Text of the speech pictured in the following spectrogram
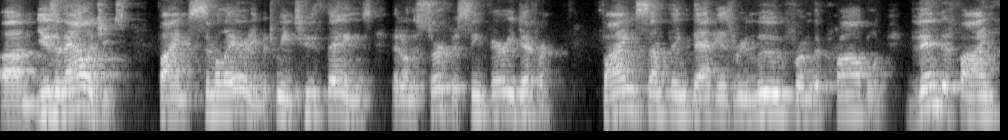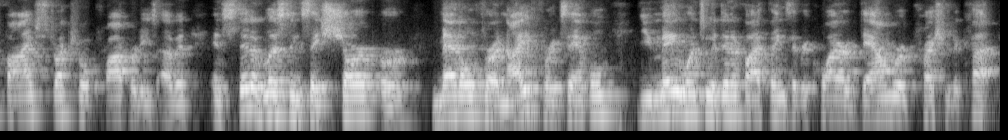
Um, use analogies find similarity between two things that on the surface seem very different. Find something that is removed from the problem. Then define five structural properties of it. Instead of listing, say, sharp or metal for a knife, for example, you may want to identify things that require downward pressure to cut.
